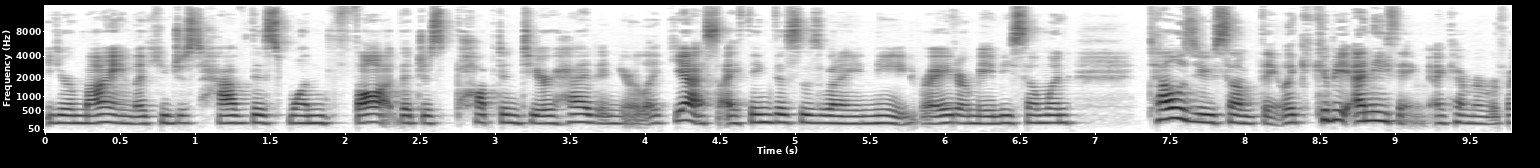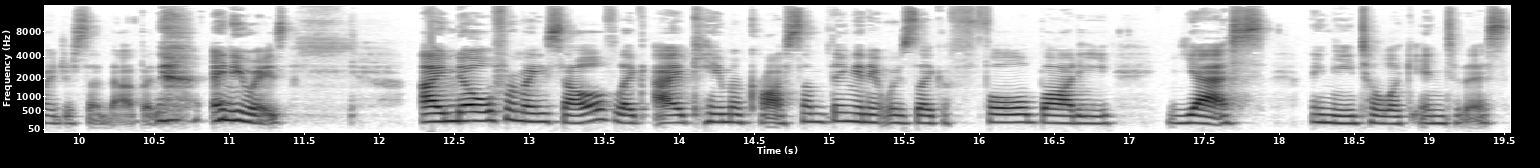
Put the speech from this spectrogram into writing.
your mind, like you just have this one thought that just popped into your head, and you're like, "Yes, I think this is what I need," right? Or maybe someone tells you something, like it could be anything. I can't remember if I just said that, but anyways, I know for myself, like I came across something, and it was like a full body yes. I need to look into this,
